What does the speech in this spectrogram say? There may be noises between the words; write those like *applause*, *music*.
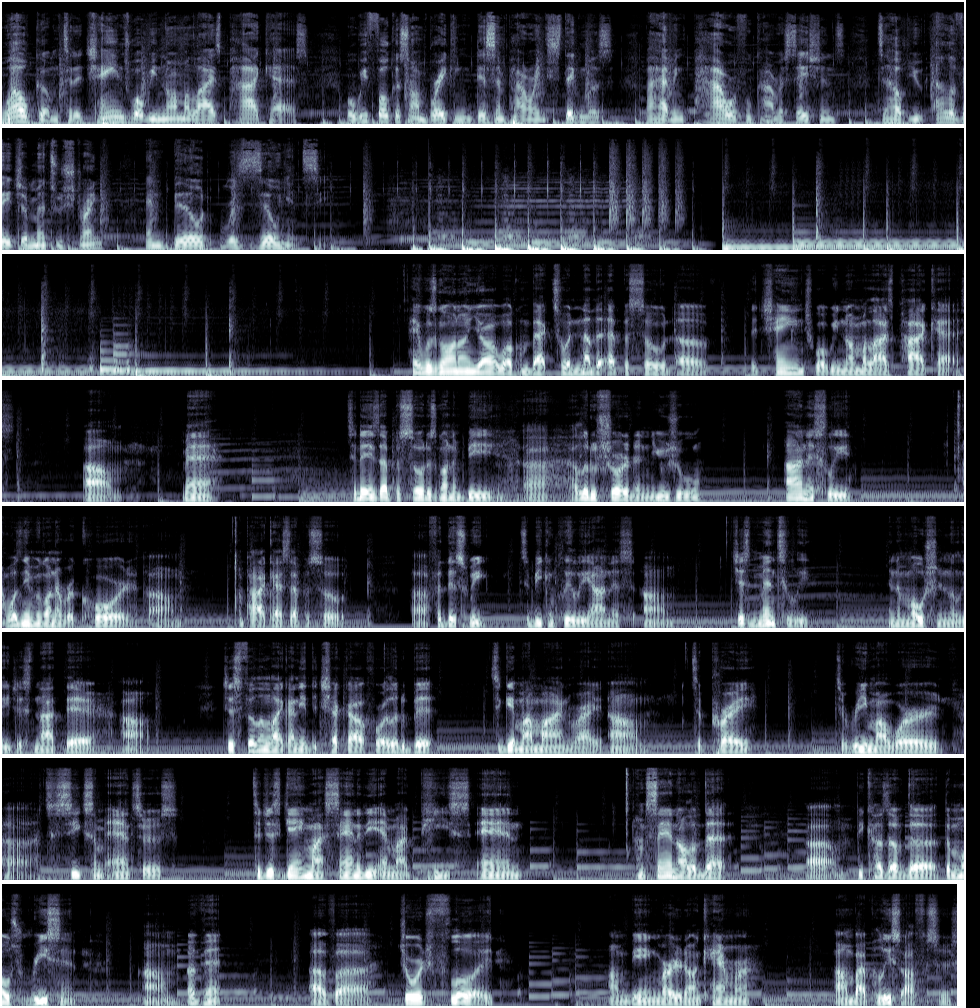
Welcome to the Change What We Normalize podcast, where we focus on breaking disempowering stigmas by having powerful conversations to help you elevate your mental strength and build resiliency. Hey, what's going on, y'all? Welcome back to another episode of the Change What We Normalize podcast. Um, man, today's episode is going to be uh, a little shorter than usual. Honestly, I wasn't even going to record um, a podcast episode uh, for this week, to be completely honest. Um, just mentally and emotionally, just not there. Um, just feeling like I need to check out for a little bit to get my mind right, um, to pray, to read my word, uh, to seek some answers, to just gain my sanity and my peace. And I'm saying all of that um, because of the the most recent um, event of uh, George Floyd um, being murdered on camera um, by police officers.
